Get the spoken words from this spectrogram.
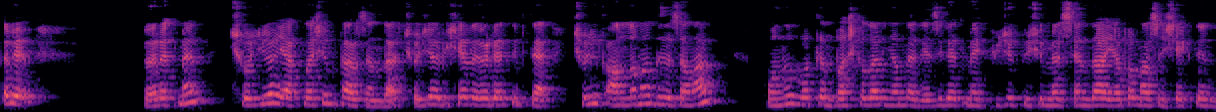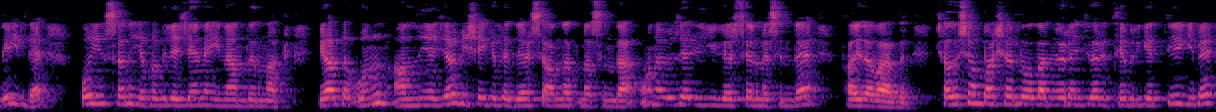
Tabi öğretmen çocuğa yaklaşım tarzında, çocuğa bir şeyler öğretip de çocuk anlamadığı zaman onu bakın başkalarının yanında rezil etmek, küçük düşürmek, sen daha yapamazsın şeklinde değil de o insanı yapabileceğine inandırmak ya da onun anlayacağı bir şekilde dersi anlatmasında, ona özel ilgi göstermesinde fayda vardır. Çalışan başarılı olan öğrencileri tebrik ettiği gibi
